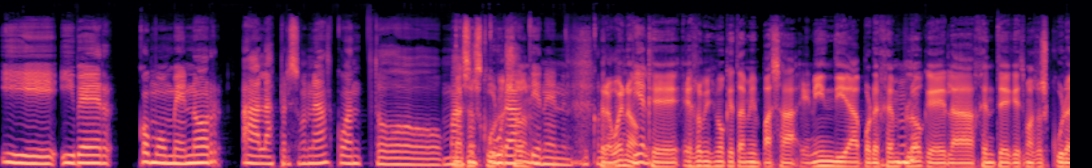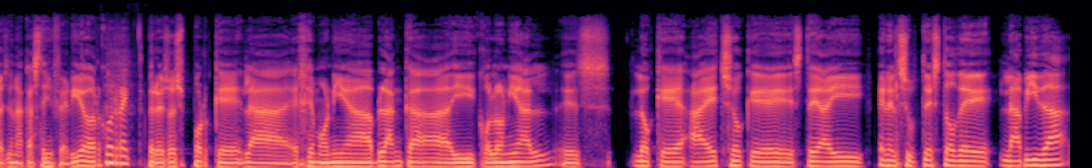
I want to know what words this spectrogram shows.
y, y ver como menor a las personas cuanto más, Más oscura son. tienen el color Pero de bueno, la piel. que es lo mismo que también pasa en India, por ejemplo, que la gente que es más oscura es de una casta inferior. Correcto. Pero eso es porque la hegemonía blanca y colonial es lo que ha hecho que esté ahí en el subtexto de la vida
